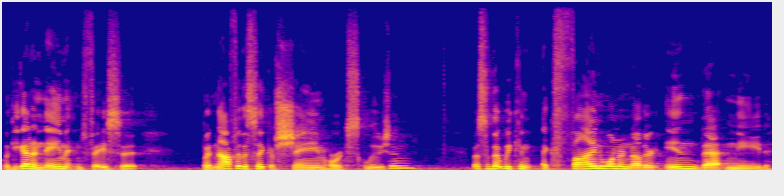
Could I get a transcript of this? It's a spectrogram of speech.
Like you got to name it and face it, but not for the sake of shame or exclusion, but so that we can like find one another in that need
